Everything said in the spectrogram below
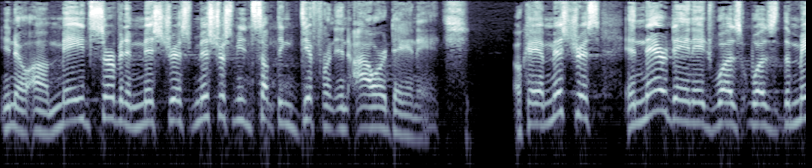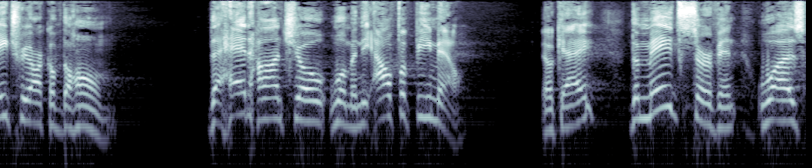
you know, uh, maid servant and mistress. Mistress means something different in our day and age. Okay, a mistress in their day and age was, was the matriarch of the home. The head honcho woman, the alpha female. Okay? The maidservant was,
